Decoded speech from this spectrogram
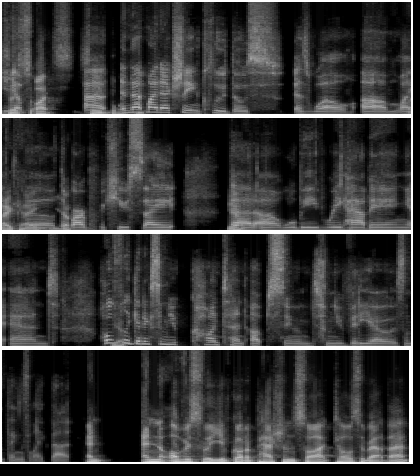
So Yep. sites, so Uh, and that might actually include those as well. Um, like Okay, the, the barbecue site Yep. that uh, we'll be rehabbing and hopefully getting some new content up soon, some new videos and things like that. and and obviously you've got a passion site. Tell us about that.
